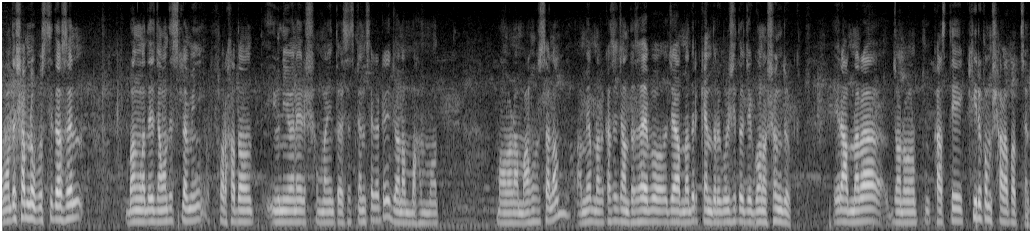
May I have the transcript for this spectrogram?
আমাদের সামনে উপস্থিত আছেন বাংলাদেশ জামাত ইসলামী ফরহাদ ইউনিয়নের সম্মানিত অ্যাসিস্ট্যান্ট সেক্রেটারি জনাব মোহাম্মদ মাওলানা মাহমুদ সালাম। আমি আপনার কাছে জানতে চাইব যে আপনাদের কেন্দ্র ঘোষিত যে গণসংযোগ, এর আপনারা জন কাছ থেকে কীরকম সাড়া পাচ্ছেন?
